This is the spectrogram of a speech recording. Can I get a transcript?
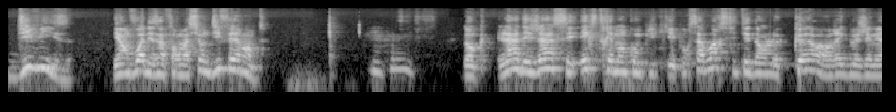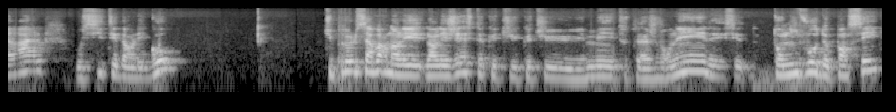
divise et envoie des informations différentes. Mhm. Donc là déjà, c'est extrêmement compliqué. Pour savoir si tu es dans le cœur en règle générale ou si tu es dans l'ego, tu peux le savoir dans les, gestes que tu, que tu émets toute la journée, ton niveau de pensée,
